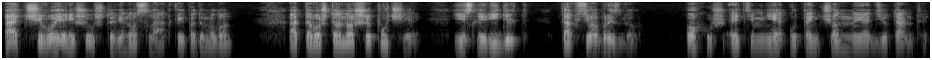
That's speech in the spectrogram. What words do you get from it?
От чего я решил, что вино сладкое, подумал он? От того, что оно шипучее, если Ригельд так все обрызгал. Ох уж эти мне утонченные адъютанты.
